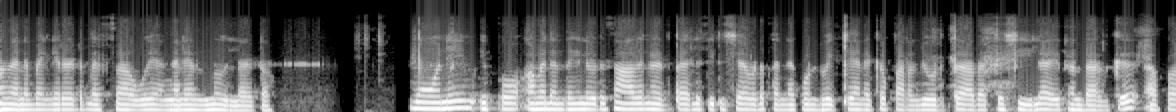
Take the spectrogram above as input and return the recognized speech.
അങ്ങനെ ഭയങ്കരമായിട്ട് മെസ്സാവുകയോ അങ്ങനെയൊന്നും ഇല്ല കേട്ടോ. മോനെയും ഇപ്പോ അവൻ എന്തെങ്കിലും ഒരു സാധനം എടുത്താൽ തിരിച്ച് അവിടെ തന്നെ കൊണ്ടുവയ്ക്കാനൊക്കെ പറഞ്ഞു കൊടുത്ത് അതൊക്കെ ശീലമായിട്ടുണ്ട് ആൾക്ക്. അപ്പൊ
